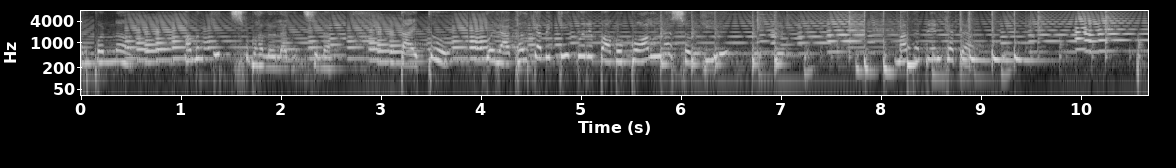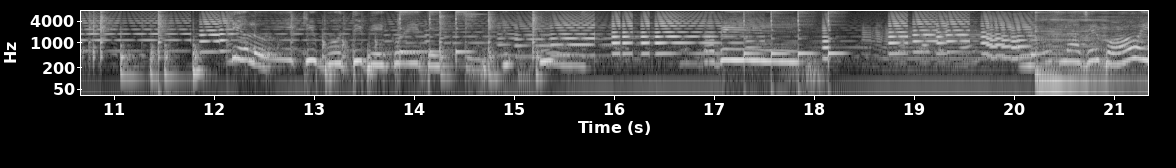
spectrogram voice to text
দেখার পর না আমার কিচ্ছু ভালো লাগছে না। তাই তো ওই রাখালকে আমি কি করে পাবো বল না সখী? মাথা ট্রেন কাটা কি হলো? একটি বুদ্ধি বের করে দেখছি। তবে লোক লাজের বই।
